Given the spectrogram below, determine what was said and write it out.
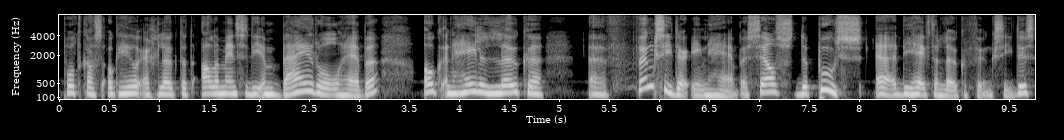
podcast ook heel erg leuk dat alle mensen die een bijrol hebben, ook een hele leuke eh, functie erin hebben. Zelfs de poes, eh, die heeft een leuke functie. Dus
